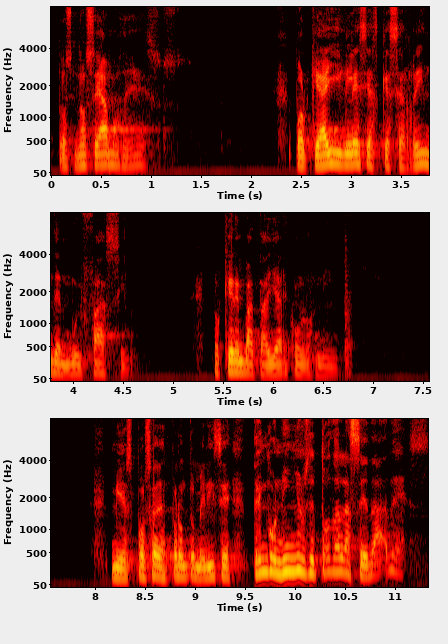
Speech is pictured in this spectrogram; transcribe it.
entonces no seamos de esos. Porque hay iglesias que se rinden muy fácil. No quieren batallar con los niños. Mi esposa de pronto me dice, tengo niños de todas las edades.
